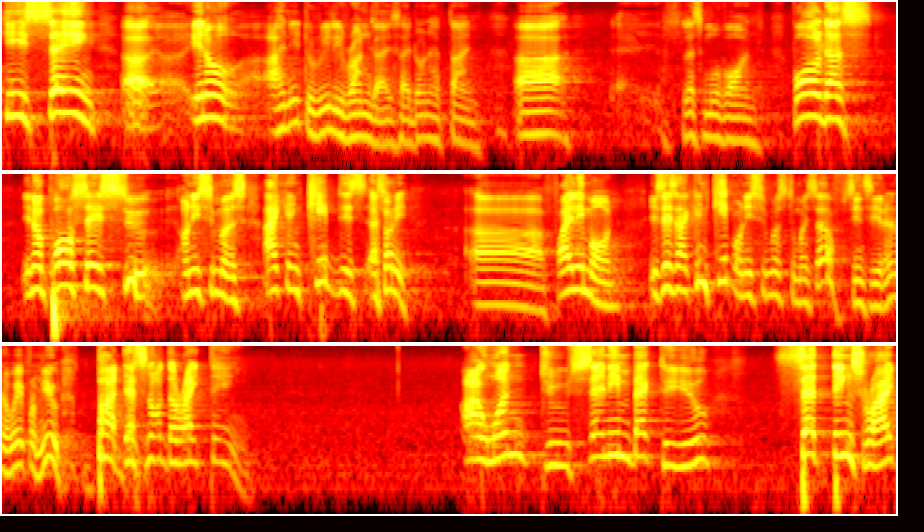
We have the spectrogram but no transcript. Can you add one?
he's saying, uh, you know, I need to really run, guys. I don't have time. Uh, let's move on. Paul does, you know, Paul says to Onesimus, I can keep this, uh, sorry, uh, Philemon, he says, I can keep Onesimus to myself since he ran away from you. But that's not the right thing. I want to send him back to you, set things right,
